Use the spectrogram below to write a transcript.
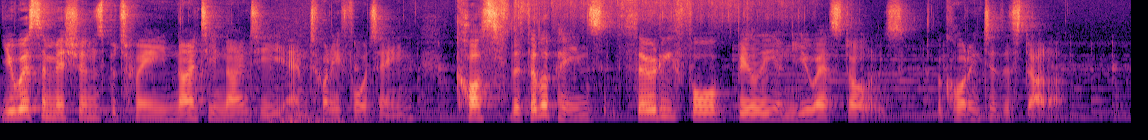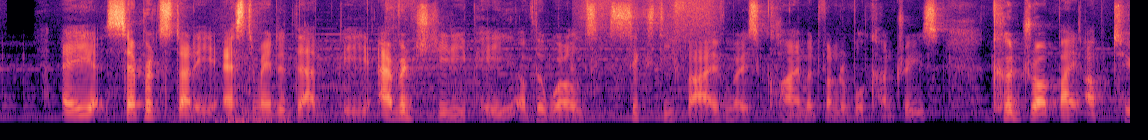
US emissions between 1990 and 2014 cost the Philippines 34 billion US dollars, according to this data. A separate study estimated that the average GDP of the world's 65 most climate vulnerable countries could drop by up to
